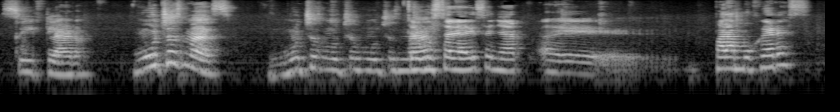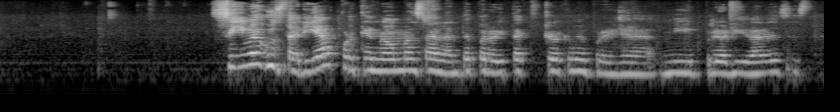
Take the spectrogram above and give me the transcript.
Sí, claro. Muchos más. Muchos, muchos ¿Te más. gustaría diseñar eh, para mujeres? Sí me gustaría, porque no más adelante, pero ahorita creo que mi prioridad, mi prioridad es esta.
